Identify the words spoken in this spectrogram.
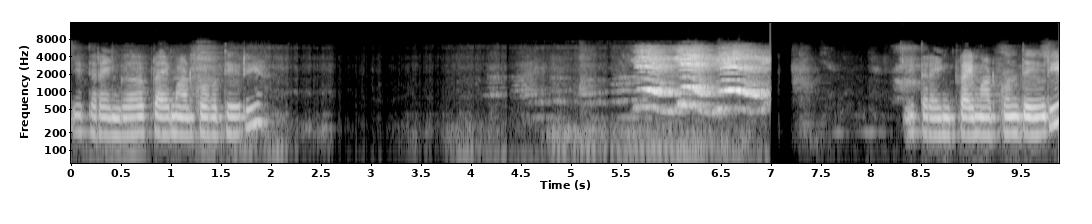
ಈ ಥರ ಹಿಂಗೆ ಫ್ರೈ ಮಾಡ್ಕೊಳ್ತೀವಿ ರೀ ಈ ಥರ ಹಿಂಗೆ ಫ್ರೈ ಮಾಡ್ಕೊತೇವೆ ರೀ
